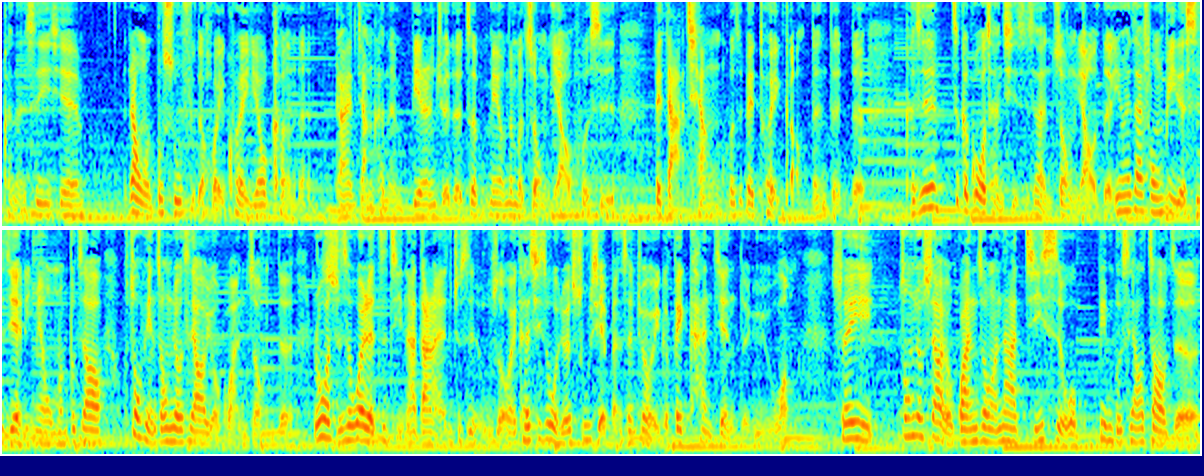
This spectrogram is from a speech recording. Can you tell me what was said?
可能是一些。让我们不舒服的回馈也有可能。刚才讲，可能别人觉得这没有那么重要，或是被打枪，或是被退稿等等的。可是这个过程其实是很重要的，因为在封闭的世界里面，我们不知道作品终究是要有观众的。如果只是为了自己，那当然就是无所谓。可是其实我觉得书写本身就有一个被看见的欲望，所以终究是要有观众的。那即使我并不是要照着。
